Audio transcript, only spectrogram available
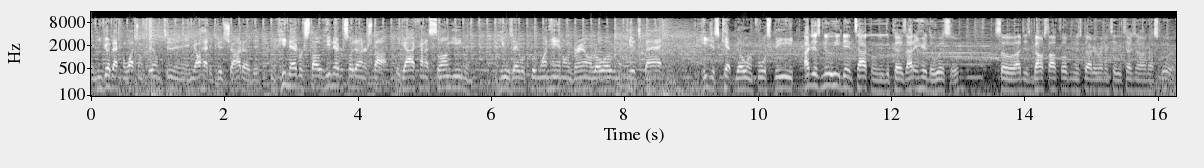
And you go back and watch on film too, and, and y'all had a good shot of it. He never slowed. He never slowed down or stopped. The guy kind of slung him, and he was able to put one hand on the ground, roll over the kid's back. And he just kept going full speed. I just knew he didn't tackle me because I didn't hear the whistle. So I just bounced off of him and started running to the touchdown and I scored.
